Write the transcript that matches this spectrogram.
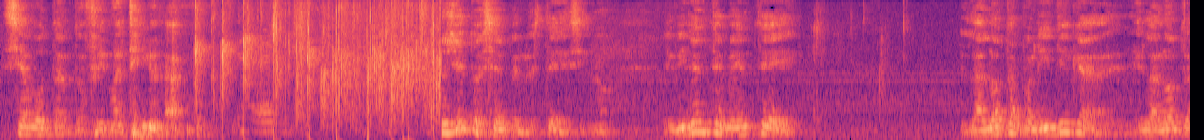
si è votato affermativa. Il progetto è sempre lo stesso, no? Evidentemente la lotta politica è la lotta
